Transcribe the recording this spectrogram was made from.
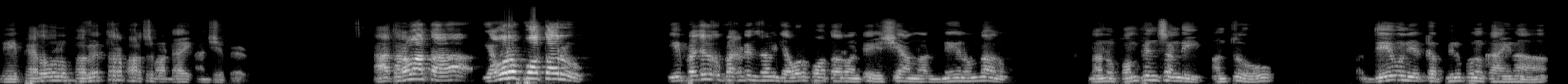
నీ పెదవులు పవిత్రపరచబడ్డాయి అని చెప్పాడు. ఆ తర్వాత ఎవరు పోతారు? ఈ ప్రజలకు ప్రకటించడానికి ఎవరు పోతారు అంటే ఏషియా అన్నాడు. నేనున్నాను నన్ను పంపించండి అంటూ దేవుని యొక్క పిలుపునకు ఆయన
